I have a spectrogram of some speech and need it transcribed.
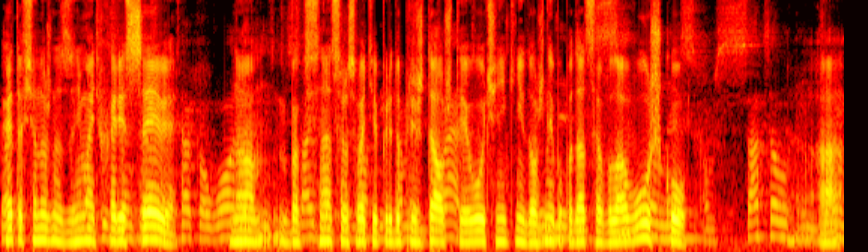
Это все нужно занимать в Харисеве. Но Бхактисиан Сарасвати предупреждал, что его ученики не должны попадаться в ловушку а,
